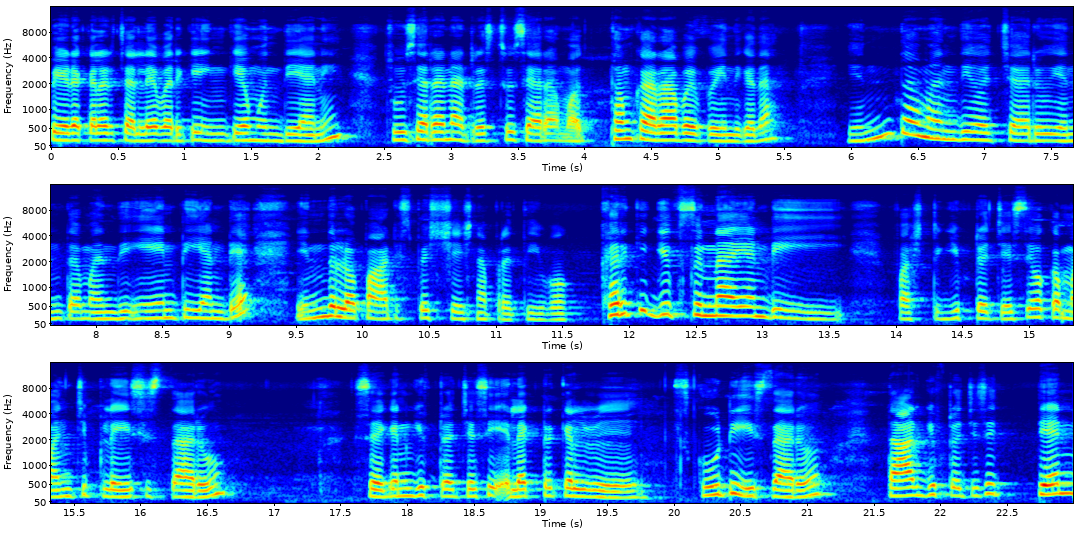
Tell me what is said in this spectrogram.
పేడ కలర్ చల్లే వరకు ఇంకేముంది అని. చూసారా నా డ్రెస్ చూసారా? మొత్తం ఖరాబ్ అయిపోయింది కదా. ఎంతమంది వచ్చారు? ఎంతమంది? ఏంటి అంటే ఇందులో పార్టిసిపేట్ చేసిన ప్రతి ఒక్కరికి గిఫ్ట్స్ ఉన్నాయండి. ఫస్ట్ గిఫ్ట్ వచ్చేసి ఒక మంచి ప్లేస్ ఇస్తారు. సెకండ్ గిఫ్ట్ వచ్చేసి ఎలక్ట్రికల్ స్కూటీ ఇస్తారు. థర్డ్ గిఫ్ట్ వచ్చేసి టెన్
